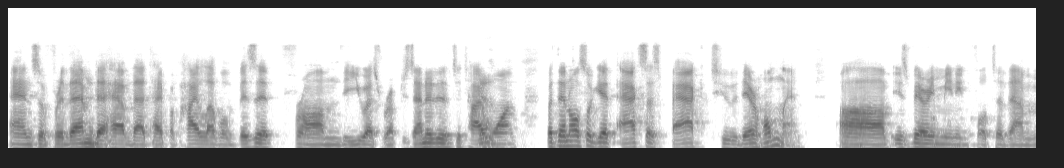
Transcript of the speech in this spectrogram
and so for them to have that type of high level visit from the U.S. representative to Taiwan, yeah. but then also get access back to their homeland. Uh, is very meaningful to them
